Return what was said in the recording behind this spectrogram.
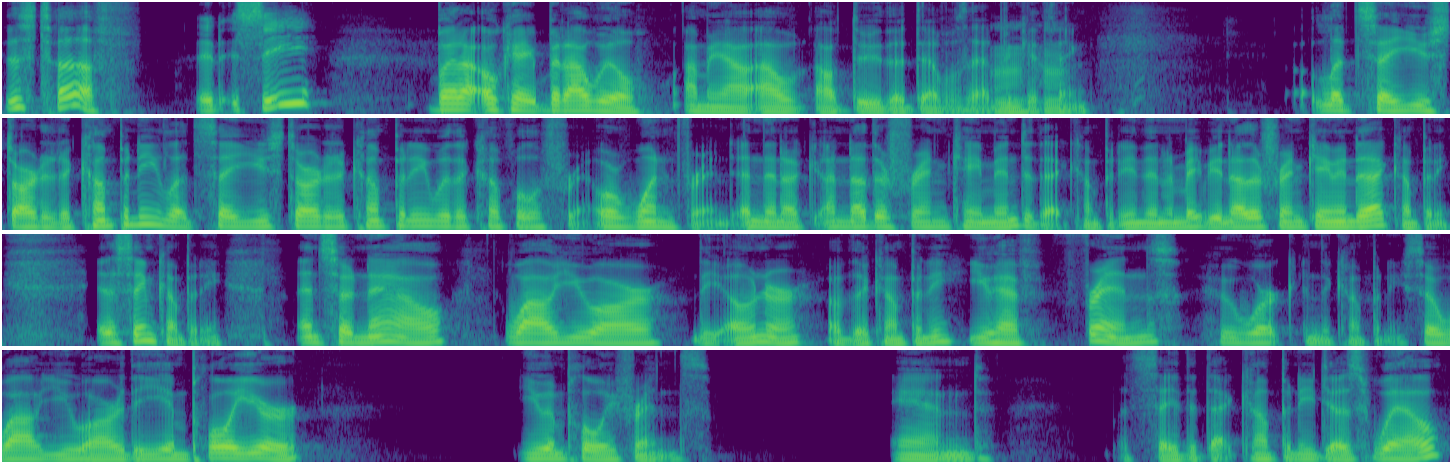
This is tough. It, see, But okay, but I will. I mean, I'll I'll, I'll do the devil's advocate mm-hmm. thing. Let's say you started a company. Let's say you started a company with a couple of friends or one friend, and then a, another friend came into that company, and then maybe another friend came into that company, eh, the same company. And so now, while you are the owner of the company, you have friends who work in the company. So while you are the employer, you employ friends. And let's say that that company does well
